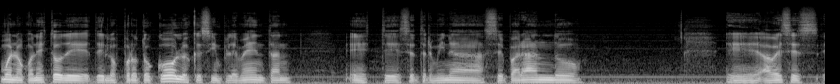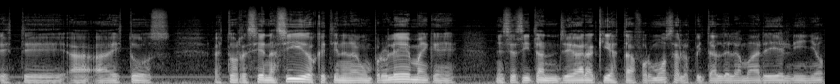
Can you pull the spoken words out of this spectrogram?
bueno, con esto de, de los protocolos que se implementan este, se termina separando eh, a veces este, a, estos, a estos recién nacidos que tienen algún problema y que necesitan llegar aquí hasta Formosa, al Hospital de la Madre y el Niño,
